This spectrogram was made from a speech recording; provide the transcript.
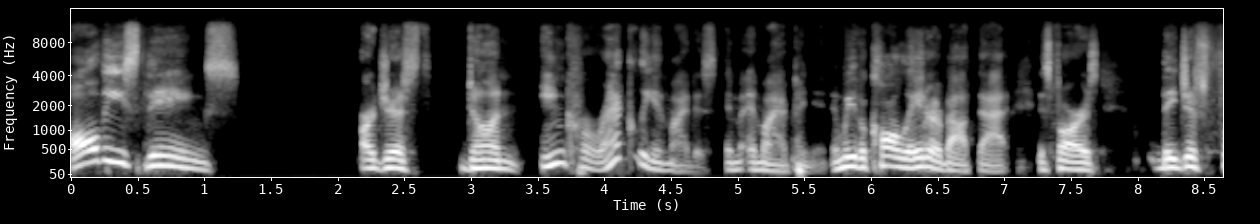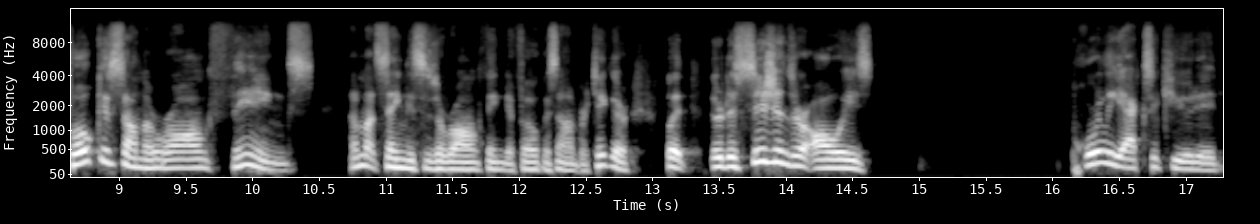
all these things are just done incorrectly in my in, in my opinion. And we have a call later about that as far as they just focus on the wrong things I'm not saying this is a wrong thing to focus on in particular, but their decisions are always poorly executed.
